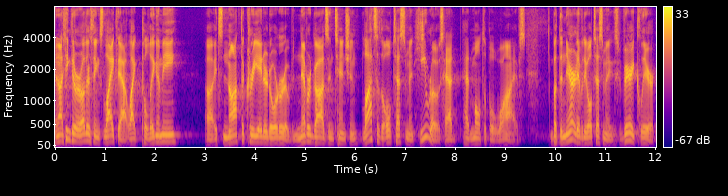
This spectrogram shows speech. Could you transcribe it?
and I think there are other things like that, like polygamy. Uh, it's not the created order, it was never God's intention. Lots of the Old Testament heroes had, had multiple wives. But the narrative of the Old Testament is very clear.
